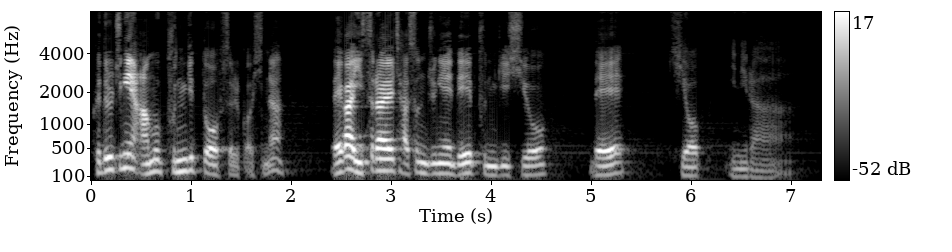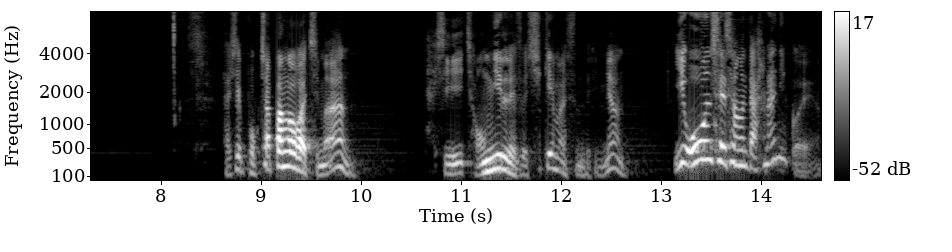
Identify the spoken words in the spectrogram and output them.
그들 중에 아무 분깃도 없을 것이나 내가 이스라엘 자손 중에 내 분깃이요 내 기업이니라. 사실 복잡한 것 같지만 다시 정리를 해서 쉽게 말씀드리면 이 온 세상은 다 하나님 거예요.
